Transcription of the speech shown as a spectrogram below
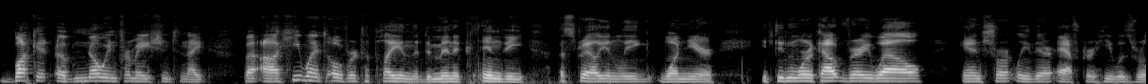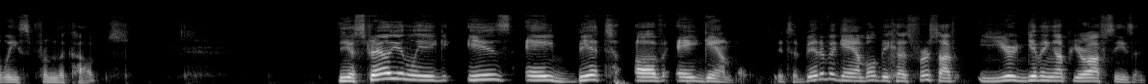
bucket of no information tonight. But uh, he went over to play in the Dominic in the Australian League one year. It didn't work out very well, and shortly thereafter he was released from the Cubs. The Australian League is a bit of a gamble. It's a bit of a gamble because first off, you're giving up your off season.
